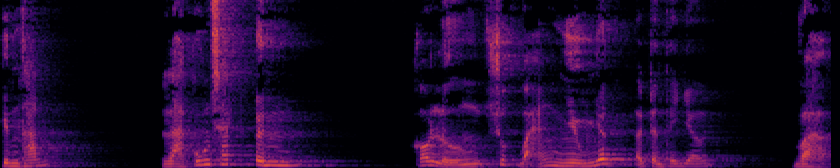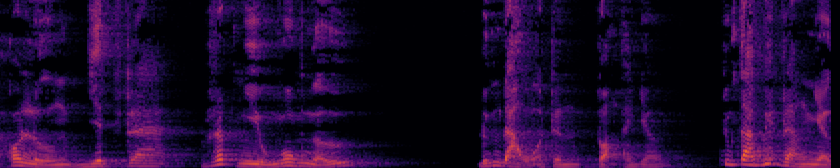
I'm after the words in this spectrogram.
Kinh Thánh là cuốn sách in có lượng xuất bản nhiều nhất ở trên thế giới và có lượng dịch ra rất nhiều ngôn ngữ đứng đầu ở trên toàn thế giới. Chúng ta biết rằng nhờ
